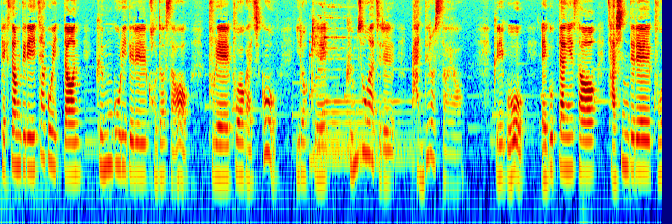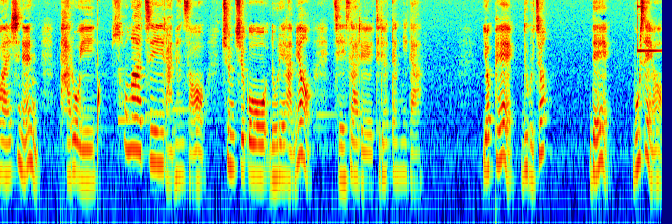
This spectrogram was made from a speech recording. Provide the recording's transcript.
백성들이 차고 있던 금고리들을 걷어서 불에 구워가지고 이렇게 금송아지를 만들었어요. 그리고 애굽 땅에서 자신들을 구한 신은 바로 이 송아지라면서 춤추고 노래하며 제사를 드렸답니다. 옆에 누구죠? 네, 모세요.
